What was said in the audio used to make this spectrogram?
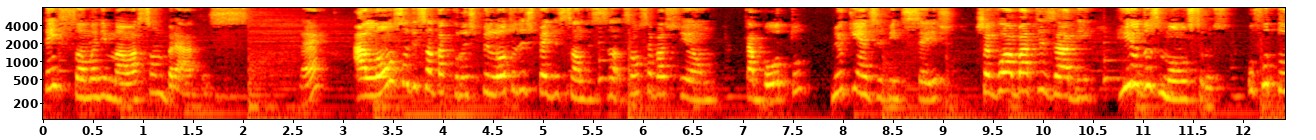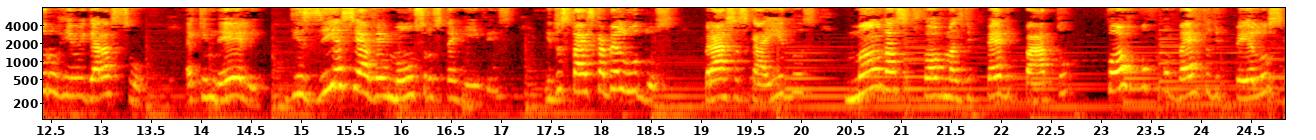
têm fama de mal assombradas. Né? Alonso de Santa Cruz, piloto de expedição de São Sebastião Caboto, 1526, chegou a batizar de Rio dos Monstros, o futuro rio Igaraçu. É que nele dizia-se haver monstros terríveis, e dos tais cabeludos, braços caídos, mão das formas de pé de pato, corpo coberto de pelos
